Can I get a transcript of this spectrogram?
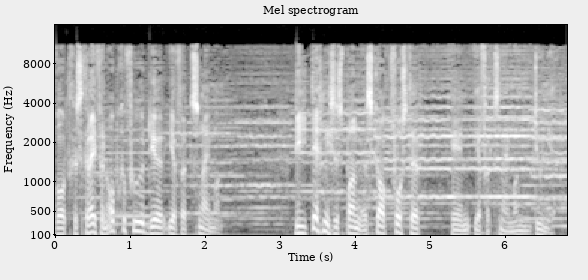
word geskryf en opgevoer deur Evert Snyman. Die tegniese span is Skalk Foster en Evert Snyman Junior.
